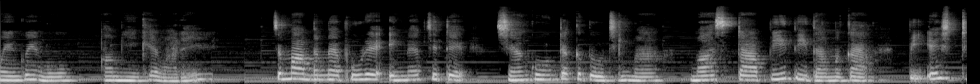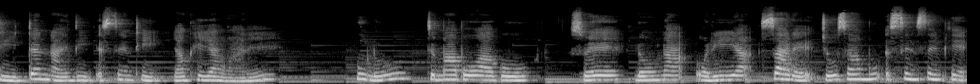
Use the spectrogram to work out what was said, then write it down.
ဝင်ခွင့်ကိုအောင်မြင်ခဲ့ပါတယ်။ကျမမမက်ဖူးတဲ့အိမ်မက်ဖြစ်တဲ့ရန်ကုန်တက္ကသိုလ်ကြီးမှာမာစတာပြီးတည်တာမက PhD တက်နိုင်သည့်အဆင့်ထိရောက်ခဲ့ရပါတယ်။ခုလိုကျမဘဝကိုဇွဲလုံလဝရိယစတဲ့စ조사မှုအစဉ်စဉ်ဖြင့်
